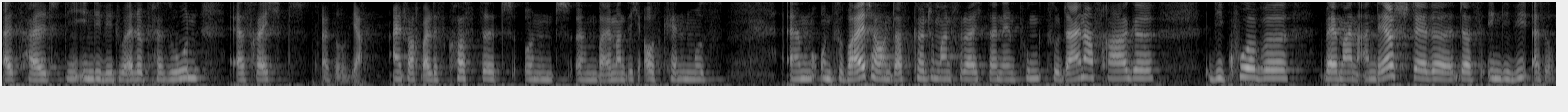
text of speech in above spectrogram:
als halt die individuelle Person. Erst recht, also ja, einfach weil es kostet und ähm, weil man sich auskennen muss ähm, und so weiter. Und das könnte man vielleicht dann den Punkt zu deiner Frage, die Kurve wenn man an der Stelle das Individuum, also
